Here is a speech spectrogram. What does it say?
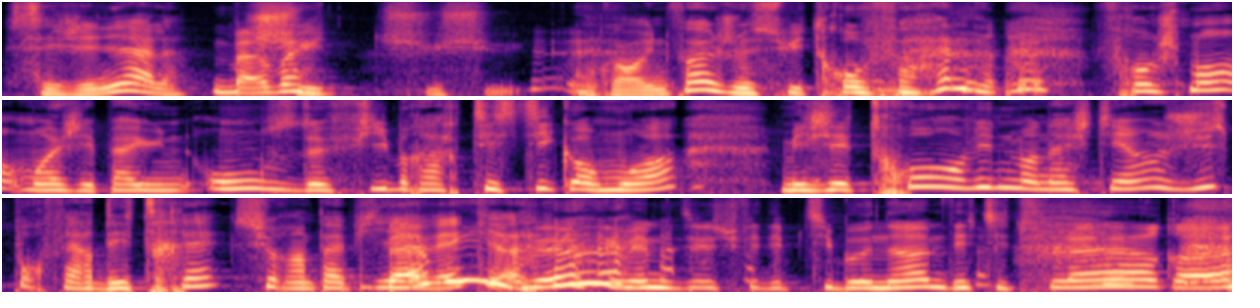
C'est génial. Bah je, suis, encore une fois, je suis trop fan. Franchement, moi, j'ai pas une once de fibre artistique en moi, mais j'ai trop envie de m'en acheter un juste pour faire des traits sur un papier bah avec. Oui, oui, même je fais des petits bonhommes, des petites fleurs. Euh.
